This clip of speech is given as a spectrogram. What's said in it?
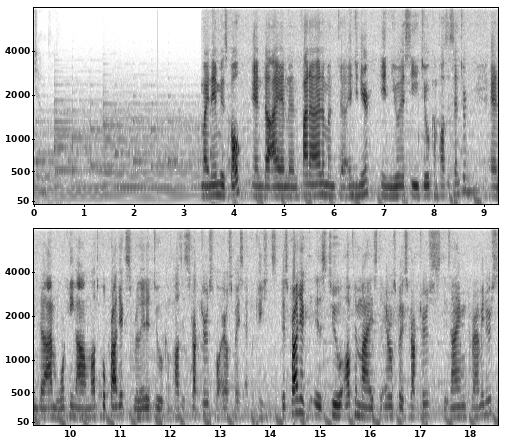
Jungle. My name is Bo, and uh, I am a finite element uh, engineer in USC Gill Composite Center, and uh, I'm working on multiple projects related to composite structures for aerospace applications. This project is to optimize the aerospace structures design parameters,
